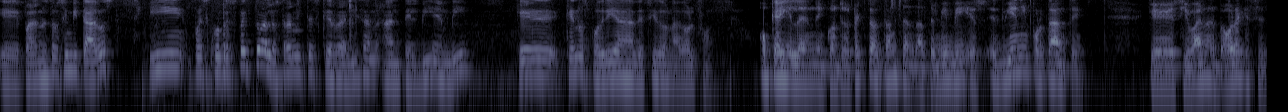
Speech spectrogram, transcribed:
eh, para nuestros invitados. Y pues con respecto a los trámites que realizan ante el BNB, ¿qué, ¿qué, nos podría decir don Adolfo? Ok, en, en con respecto al trámite ante el BNB, es, es, bien importante que si van, ahora que, se,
